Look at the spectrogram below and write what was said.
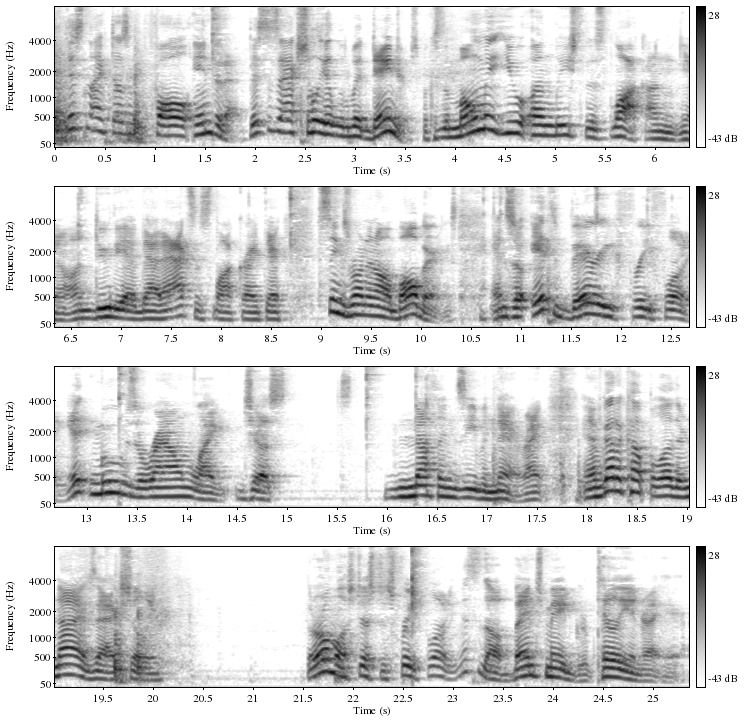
but this knife doesn't fall into that. This is actually a little bit dangerous because the moment you unleash this lock, on you know, undo the that axis lock right there, this thing's running on ball bearings. And so it's very free floating. It moves around like just nothing's even there, right? And I've got a couple other knives actually. They're almost just as free floating. This is a Benchmade Griptilian right here.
